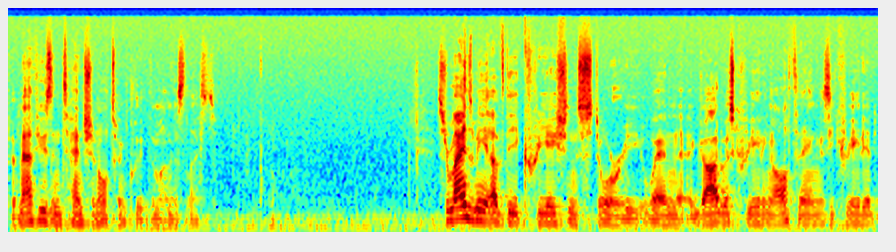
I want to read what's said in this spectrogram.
But Matthew's intentional to include them on this list. This reminds me of the creation story when God was creating all things. He created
